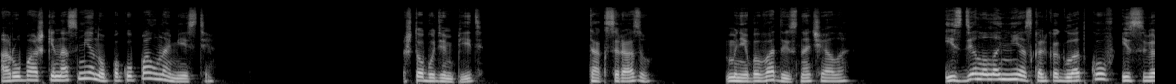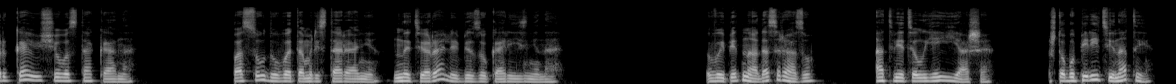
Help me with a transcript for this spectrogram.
а рубашки на смену покупал на месте. «Что будем пить?» «Так сразу. Мне бы воды сначала». И сделала несколько глотков из сверкающего стакана. Посуду в этом ресторане натирали безукоризненно. «Выпить надо сразу», — ответил ей Яша, «чтобы перейти на «ты».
